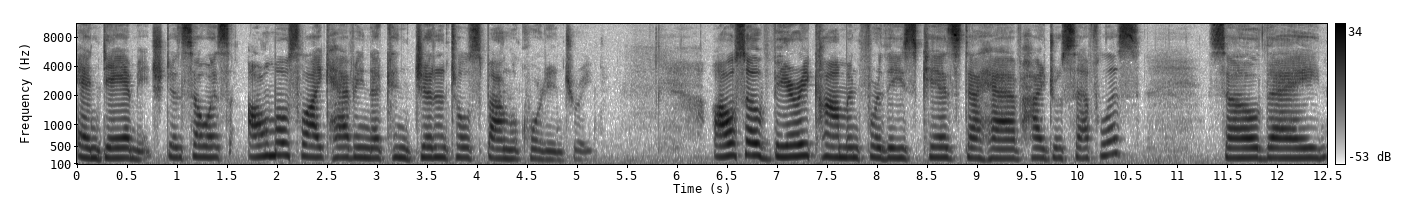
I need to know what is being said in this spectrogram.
and damaged. And so it's almost like having a congenital spinal cord injury. Also, very common for these kids to have hydrocephalus. So they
